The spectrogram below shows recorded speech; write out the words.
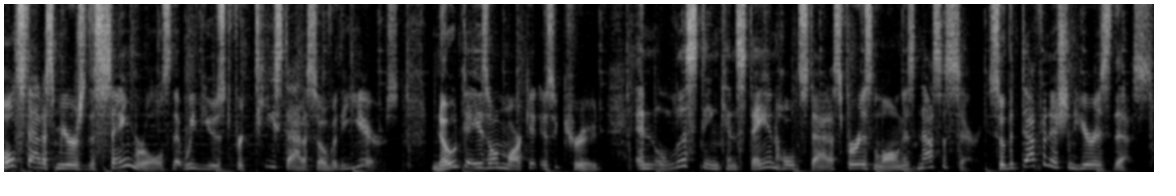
Hold status mirrors the same rules that we've used for T status over the years. No days on market is accrued, and listing can stay in hold status for as long as necessary. So the definition here is this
